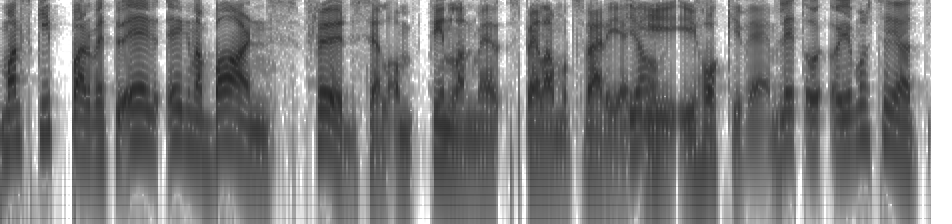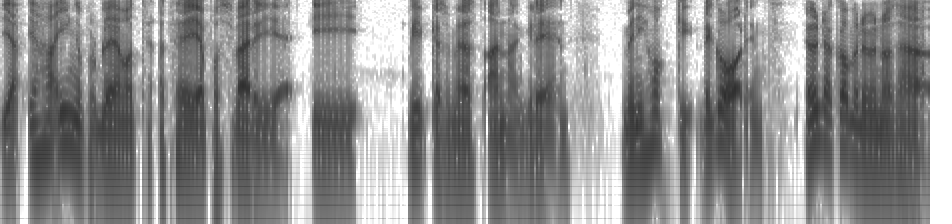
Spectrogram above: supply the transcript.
man skippar vet du, e- egna barns födsel om Finland med, spelar mot Sverige Ja. i, i hockey-VM. Lätt, och, och jag måste säga att jag, jag har inga problem att, att heja på Sverige i vilken som helst annan gren. Men i hockey, det går inte. Jag undrar, kommer det med någon sån här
